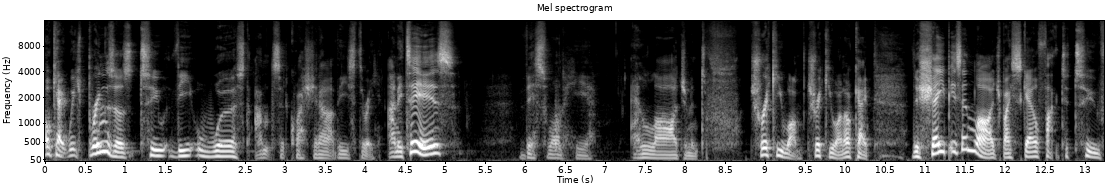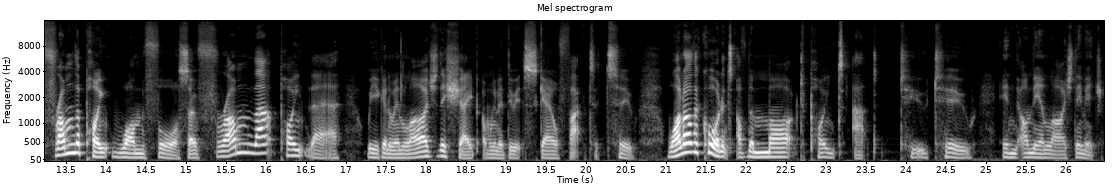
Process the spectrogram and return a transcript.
Okay, which brings us to the worst answered question out of these three. And it is this one here. Enlargement. Tricky one, tricky one. Okay. The shape is enlarged by scale factor 2 from the point 1, 4. So from that point there, we are going to enlarge this shape and we're going to do it scale factor 2. What are the coordinates of the marked point at 2, 2? In, on the enlarged image.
